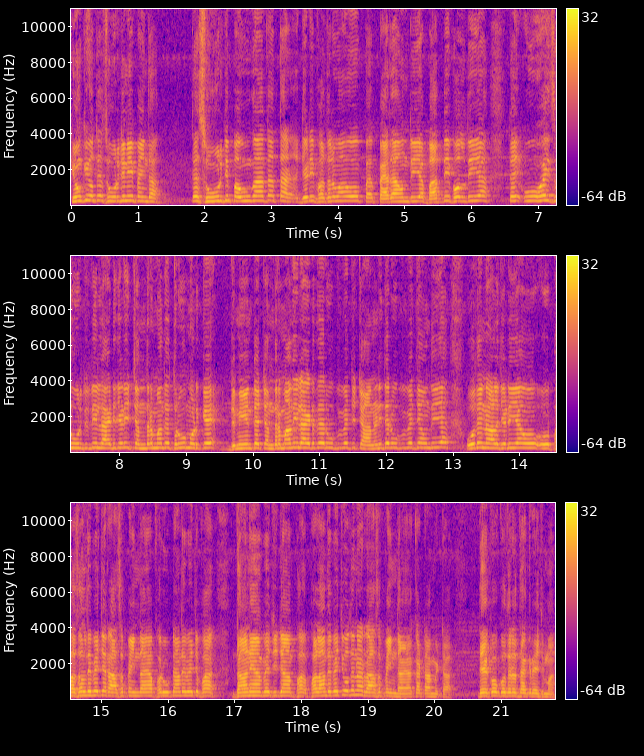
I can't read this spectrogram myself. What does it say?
ਕਿਉਂਕਿ ਉੱਥੇ ਸੂਰਜ ਨਹੀਂ ਪੈਂਦਾ। ਤੇ ਸੂਰਜ ਪਊਗਾ ਤਾਂ ਧਰ- ਜਿਹੜੀ ਫਸਲ ਵਾ ਉਹ ਪ- ਪੈਦਾ ਹੁੰਦੀ ਆ, ਵੱਧਦੀ ਫੁੱਲਦੀ ਆ, ਤੇ ਉਹੋ ਹੀ ਸੂਰਜ ਦੀ ਲਾਈਟ ਜਿਹੜੀ ਚੰਦਰਮਾ ਦੇ ਥਰੂ ਮੁੜ ਕੇ ਜ਼ਮੀਨ ਤੇ ਚੰਦਰਮਾ ਦੀ ਲਾਈਟ ਦੇ ਰੂਪ ਵਿੱਚ, ਚਾਨਣੀ ਦੇ ਰੂਪ ਵਿੱਚ ਆਉਂਦੀ ਆ, ਉਹਦੇ ਨਾਲ ਜਿਹੜੀ ਆ ਉਹ ਉਹ ਫਸਲ ਦੇ ਵਿੱਚ ਰਸ ਪੈਂਦਾ ਆ, ਫਰੂਟਾਂ ਦੇ ਵਿੱਚ, ਫ- ਦਾਣਿਆਂ ਵਿੱਚ ਜਾਂ ਫ- ਫਲਾਂ ਦੇ ਵਿੱਚ ਉਹਦੇ ਨਾਲ ਰਸ ਪੈਂਦਾ ਆ ਖੱਟਾ ਮਿੱਠਾ। ਦੇਖੋ ਕੁਦਰਤ ਦਾ ਕ੍ਰਿਸ਼ਮਾ।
